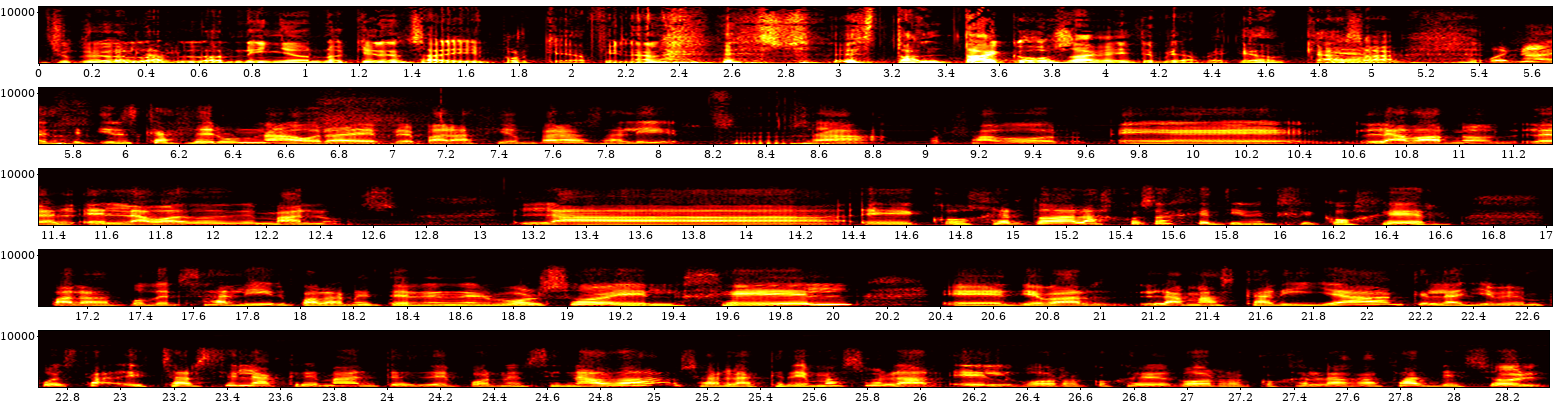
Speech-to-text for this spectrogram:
Yo creo que El lo- horno. los niños no quieren salir porque al final es, es tanta cosa que dice, mira, me quedo en casa. bueno, es que tienes que hacer una hora de preparación para salir. Sí. O sea, por favor, eh, lavarnos, el, el lavado de manos, la, eh, coger todas las cosas que tienes que coger para poder salir, para meter en el bolso el gel, eh, llevar la mascarilla, que la lleven puesta, echarse la crema antes de ponerse nada, o sea, la crema solar, el gorro, coger el gorro, coger las gafas de sol,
